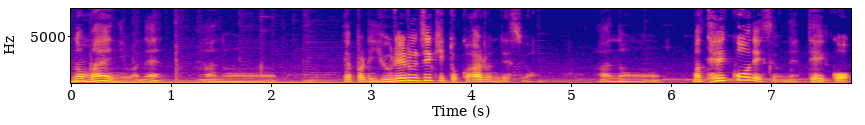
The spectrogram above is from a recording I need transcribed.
の前にはねあのやっぱり揺れる時期とかあるんですよ。あのまあ、抵抗ですよね抵抗。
